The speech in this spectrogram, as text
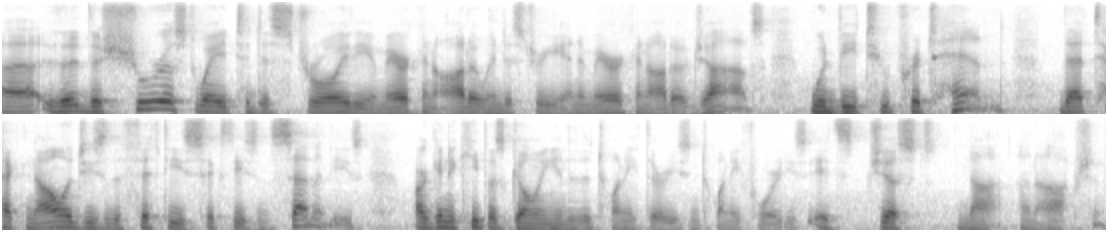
Uh, the, the surest way to destroy the American auto industry and American auto jobs would be to pretend that technologies of the 50s, 60s, and 70s are going to keep us going into the 2030s and 2040s. It's just not an option.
